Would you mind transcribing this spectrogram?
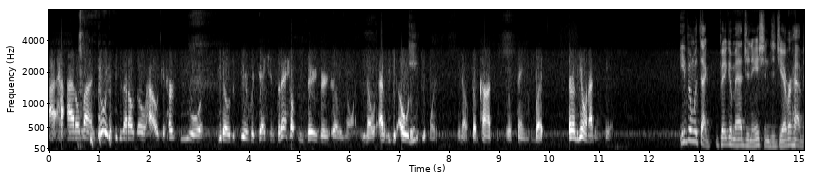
I, I don't mind doing it because I don't know how it could hurt me or, you know, the fear of rejection. So that helped me very, very early on. You know, as we get older, we get more, you know, subconscious of things. But early on, I didn't feel it. Even with that big imagination, did you ever have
